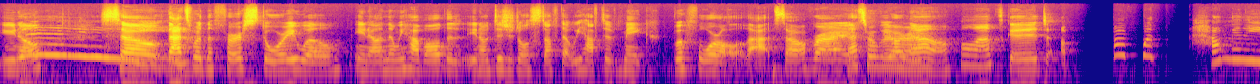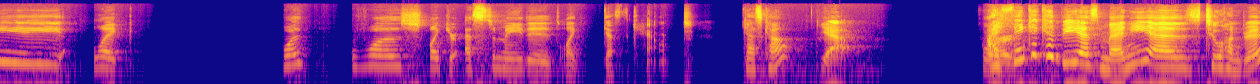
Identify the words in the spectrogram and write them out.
You know, so that's when the first story will, you know, and then we have all the, you know, digital stuff that we have to make before all of that. So Right. that's where we are right. now. Well, that's good. But what? How many? Like, what was like your estimated like guest count? Guess count? Yeah. I think it could be as many as 200.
